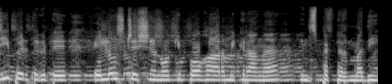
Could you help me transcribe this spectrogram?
ஜீப் எடுத்துக்கிட்டு எல்லூர் ஸ்டேஷனை நோக்கி போக ஆரம்பிக்கிறாங்க. இன்ஸ்பெக்டர் மதி.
